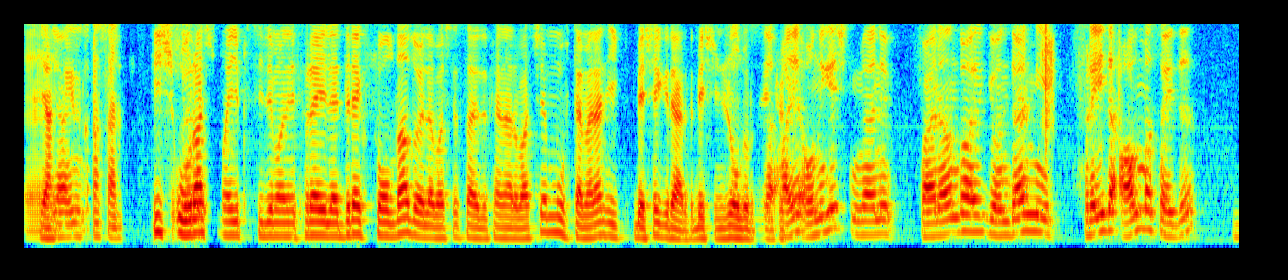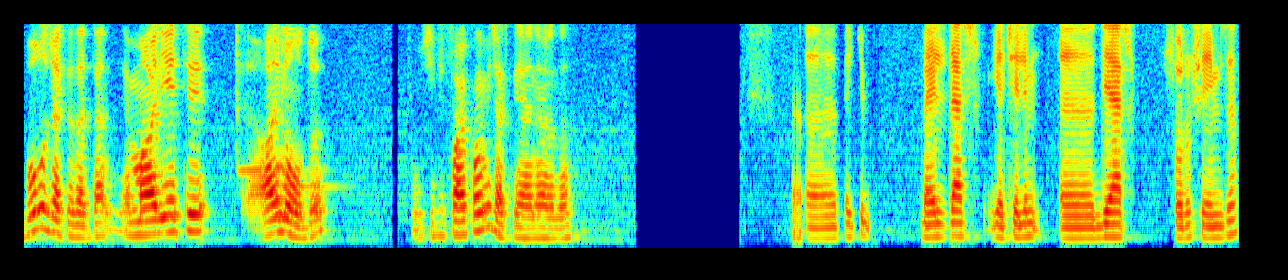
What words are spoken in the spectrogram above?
e, yani, büyük hasar. Hiç uğraşmayıp Silimani Frey ile direkt solda da öyle başlasaydı Fenerbahçe muhtemelen ilk 5'e girerdi. 5. olurdu. Hayır onu geçtim yani Fernando'yu göndermeyip Frey de almasaydı bu olacaktı zaten. Yani maliyeti aynı oldu. Hiçbir fark olmayacaktı yani arada. Ee, peki beyler geçelim e, diğer soru şeyimize.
